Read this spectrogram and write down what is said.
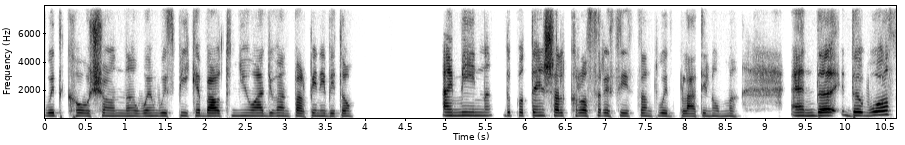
with caution when we speak about neoadjuvant PARP inhibitor. I mean the potential cross resistance with platinum. And uh, the worst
